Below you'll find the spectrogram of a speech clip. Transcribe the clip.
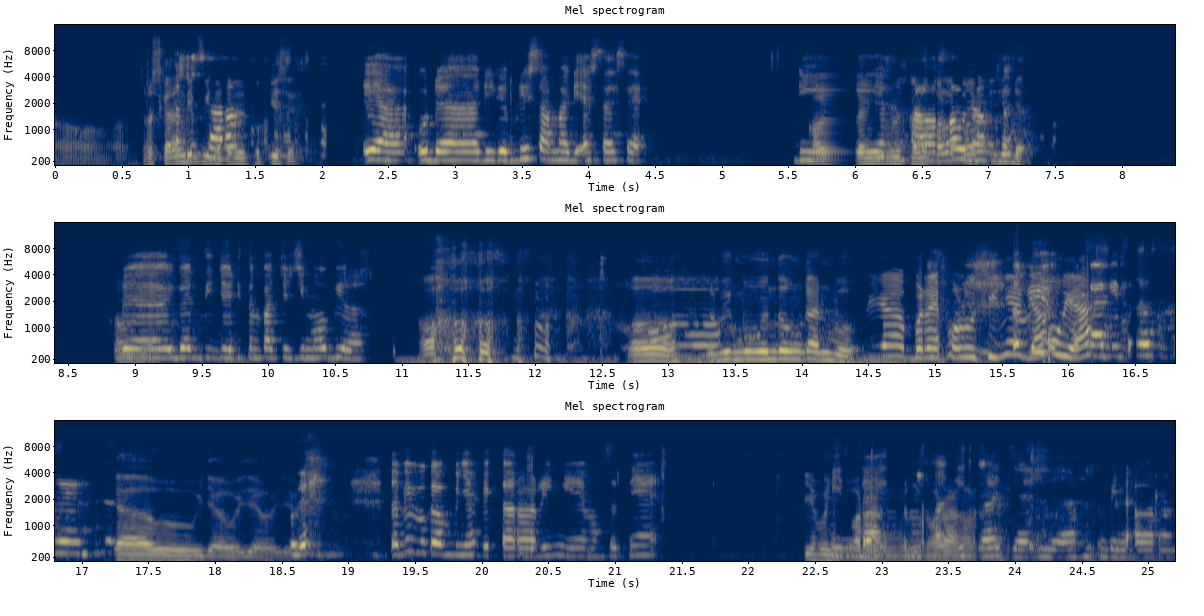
oh. Terus sekarang Tapi dia pindah sekarang- ke Lupis ya? Iya udah di Debris sama di STC. Di Kalau yang di yang Nusa Loka Loka udah masih ada? Oh, Udah ganti jadi tempat cuci mobil. Oh. oh, lebih menguntungkan, Bu. Iya, berevolusinya Tapi jauh ya. bukan itu. Jauh, jauh, jauh, jauh. Bukan. Tapi bukan punya Victor Roring ya, maksudnya Iya punya orang, punya orang itu lah. ya. aja, iya pindah orang.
